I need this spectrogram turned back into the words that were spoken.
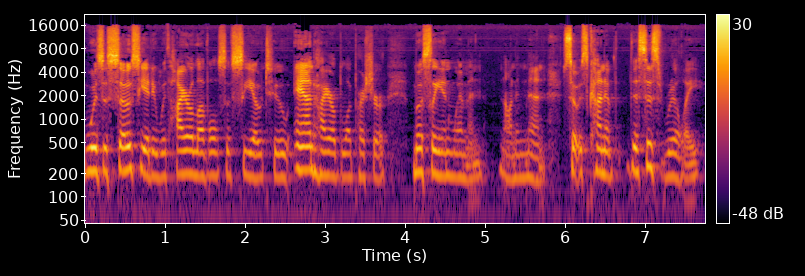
was associated with higher levels of CO2 and higher blood pressure, mostly in women, not in men. So it's kind of this is really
